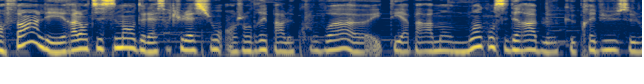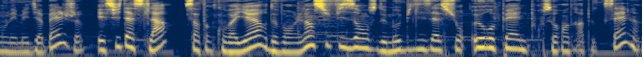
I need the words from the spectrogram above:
Enfin, les ralentissements de la circulation engendrés par le convoi euh, étaient apparemment moins considérables que prévu selon les médias belges. Et suite à cela, certains convoyeurs, devant l'insuffisance de mobilisation européenne pour se rendre à Bruxelles,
